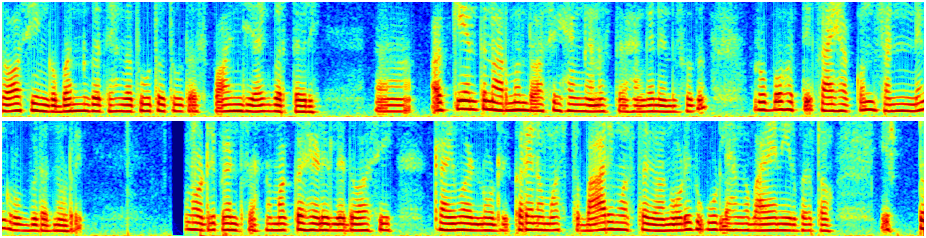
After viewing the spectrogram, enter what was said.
ದೋಸೆ ಹಿಂಗೆ ಬಂದ್ಗತೆ ಹಂಗೆ ತೂತ ತೂತ ಸ್ಪಾಂಜಿಯಾಗಿ ಬರ್ತವೆ ರೀ ಅಕ್ಕಿ ಅಂತ ನಾರ್ಮಲ್ ದೋಸೆಗೆ ಹೆಂಗೆ ನೆನೆಸ್ತೇವೆ ಹಂಗೆ ನೆನೆಸೋದು? ರುಬ್ಬೋ ಹೊತ್ತಿಗೆ ಕಾಯಿ ಹಾಕ್ಕೊಂಡು ಸಣ್ಣಗೆ ರುಬ್ಬಿಡೋದು ನೋಡಿರಿ. ನೋಡಿರಿ ಫ್ರೆಂಡ್ಸ್ ನಮ್ಮ ಅಕ್ಕ ಹೇಳಿದ್ಲೆ ದೋಸೆ ಟ್ರೈ ಮಾಡಿ ನೋಡಿರಿ. ಕರೆನ ಮಸ್ತ್, ಭಾರಿ ಮಸ್ತ್ ಅದ ನೋಡಿದ ಕೂಡಲೇ ಹಂಗೆ ಬಾಯ ನೀರು ಬರ್ತಾವೆ. ಎಷ್ಟು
